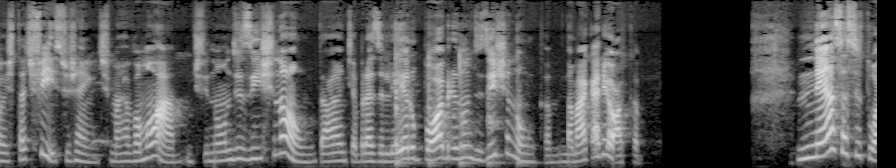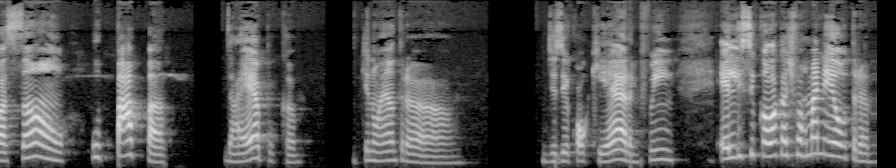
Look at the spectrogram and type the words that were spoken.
hoje tá difícil, gente, mas vamos lá. A gente não desiste, não, tá? A gente é brasileiro, pobre, não desiste nunca, ainda mais carioca. Nessa situação, o Papa da época, que não entra dizer qual que era, enfim, ele se coloca de forma neutra.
